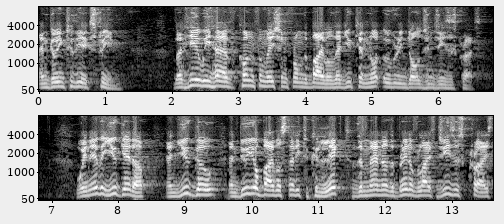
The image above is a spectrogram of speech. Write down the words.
and going to the extreme. But here we have confirmation from the Bible that you cannot overindulge in Jesus Christ. Whenever you get up and you go and do your Bible study to collect the manna, the bread of life, Jesus Christ,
